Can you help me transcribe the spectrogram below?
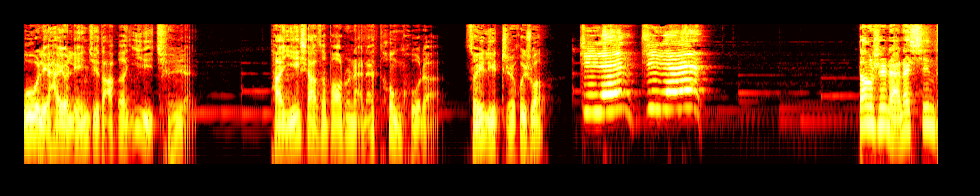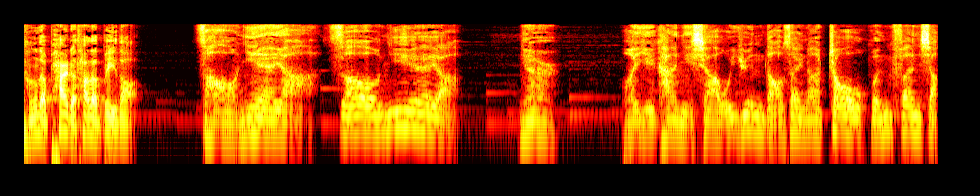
屋里还有邻居大哥一群人。他一下子抱住奶奶，痛哭着，嘴里只会说：“纸人，纸人。”当时奶奶心疼的拍着他的背道：“造孽呀，造孽呀，妮儿！我一看你下午晕倒在那招魂幡下，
